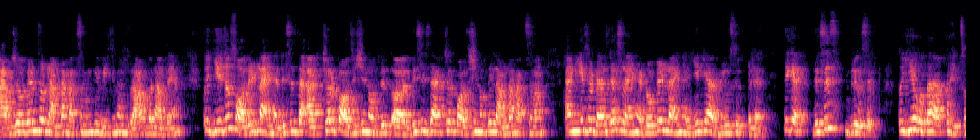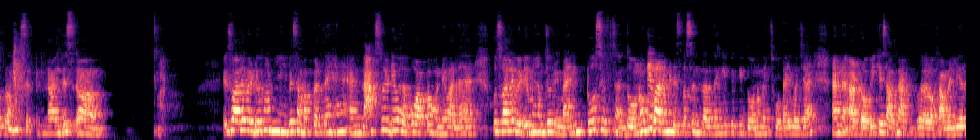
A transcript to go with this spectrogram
एब्जॉर्बेंस और लैम्डा मैक्सिमम के बीच में हम ग्राफ बनाते हैं। तो ये जो सॉलिड लाइन है this is the actual position of the this is the actual position of the lambda maximum and ये जो डैश डैश लाइन है डोटेड लाइन है ये क्या है? ब्लू शिफ्ट है। ठीक है? दिस इज़ ब्लू शिफ्ट तो ये होता है आपका हिप्सोक्रोमिक शिफ्ट नाउ दिस इस वाले वीडियो को हम यहीं पे समअप करते हैं एंड नेक्स्ट वीडियो है, वो आपका होने वाला है। उस वाले वीडियो में हम जो रिमेनिंग टू शिफ्ट हैं, दोनों के बारे में डिस्कशन कर देंगे, क्योंकि दोनों में छोटा ही बचा है एंड टॉपिक के साथ में आप फैमिलियर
